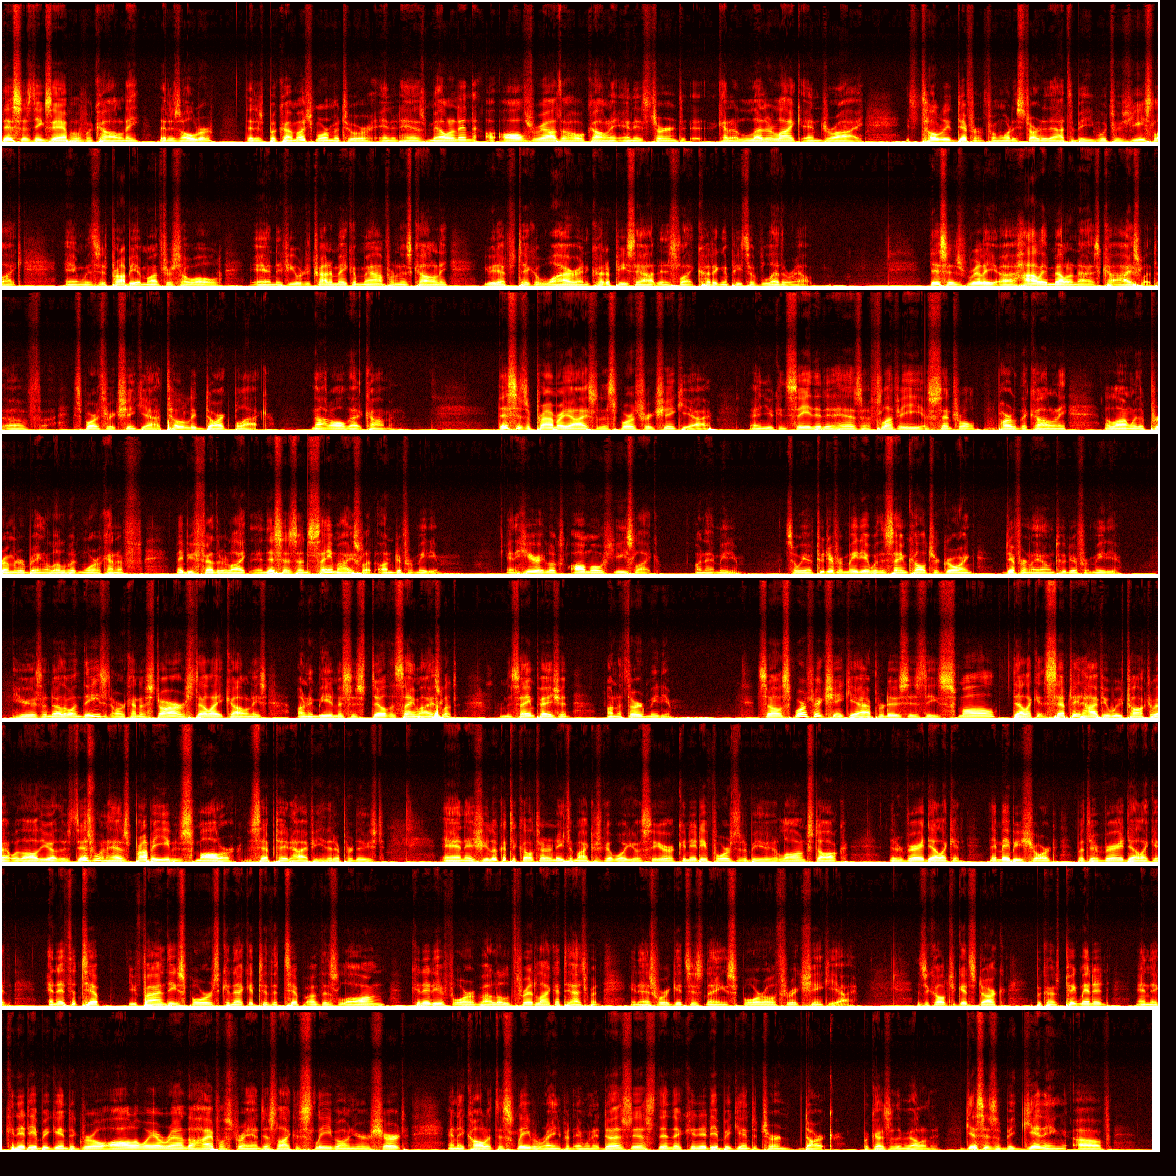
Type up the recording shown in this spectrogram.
This is the example of a colony that is older, that has become much more mature, and it has melanin all throughout the whole colony, and it's turned uh, kind of leather-like and dry. It's totally different from what it started out to be, which was yeast-like, and was just probably a month or so old. And if you were to try to make a mount from this colony, you would have to take a wire and cut a piece out, and it's like cutting a piece of leather out. This is really a highly melanized isolate of Sporothrix schenckii, totally dark black, not all that common. This is a primary isolate of Sporothrix schenckii, and you can see that it has a fluffy central part of the colony, along with the perimeter being a little bit more kind of maybe feather-like. And this is the same isolate on different medium. And here it looks almost yeast-like on that medium. So we have two different media with the same culture growing differently on two different media. Here's another one. These are kind of star or stellate colonies on a medium. Is still the same isolate from the same patient on a third medium. So Sporothrix schenckii produces these small, delicate septate hyphae we've talked about with all the others. This one has probably even smaller septate hyphae that are produced. And if you look at the culture underneath the microscope, what you'll see are conidiophores that'll be a long stalk that are very delicate. They may be short, but they're very delicate. And at the tip, you find these spores connected to the tip of this long conidiophore by a little thread-like attachment, and that's where it gets its name, Sporothrix schenckii. As the culture gets dark, it becomes pigmented, and the conidia begin to grow all the way around the hyphal strand, just like a sleeve on your shirt and they call it the sleeve arrangement. And when it does this, then the conidia begin to turn dark because of the melanin. This is a beginning of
